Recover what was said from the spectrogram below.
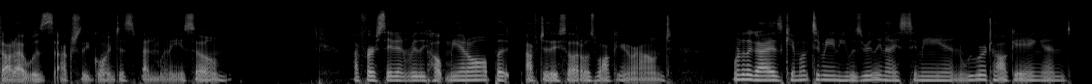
thought I was actually going to spend money. So at first they didn't really help me at all, but after they saw that I was walking around, one of the guys came up to me and he was really nice to me and we were talking and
